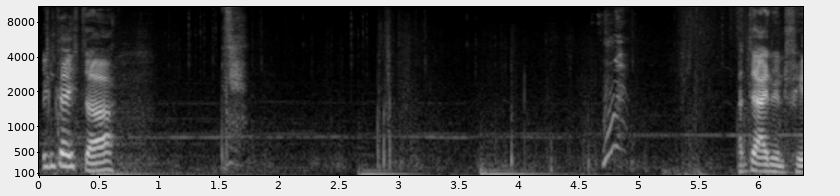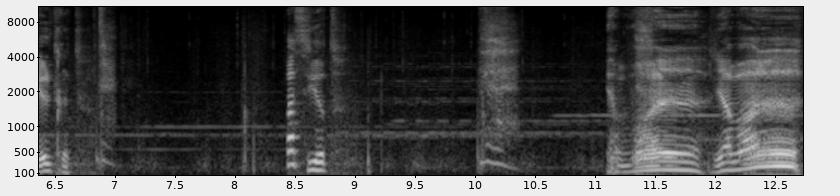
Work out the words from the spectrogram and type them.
Bin gleich da. Hat er einen Fehltritt? Passiert. Jawohl, jawohl.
